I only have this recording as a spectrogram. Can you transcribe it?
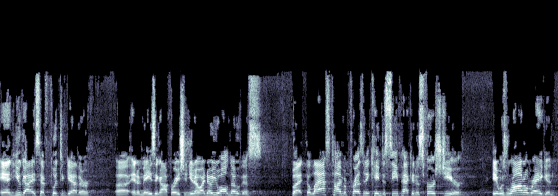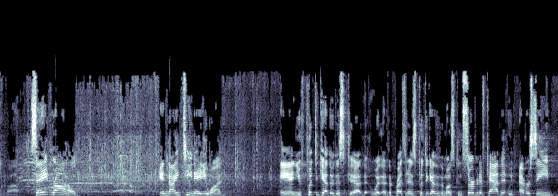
And you guys have put together uh, an amazing operation. You know, I know you all know this, but the last time a president came to CPAC in his first year, it was Ronald Reagan, St. Ronald, in 1981. And you've put together this, uh, the, uh, the president has put together the most conservative cabinet we've ever seen,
